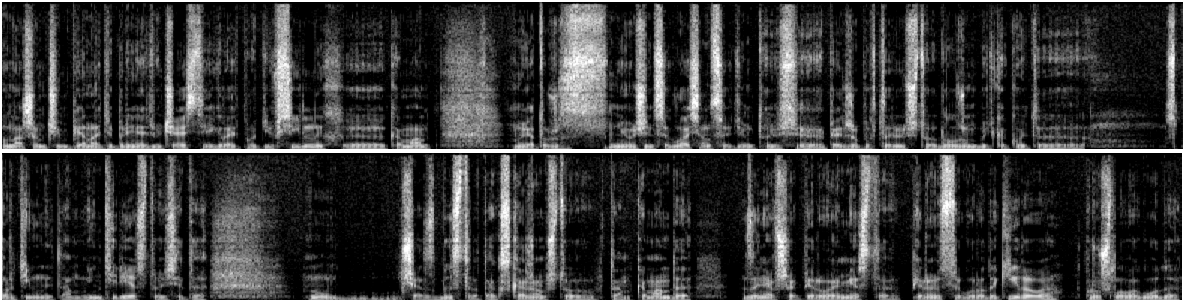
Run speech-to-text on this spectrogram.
в нашем чемпионате принять участие, играть против сильных э, команд. Но я тоже не очень согласен с этим. То есть, опять же, повторюсь, что должен быть какой-то спортивный там интерес. То есть это ну, сейчас быстро так скажем, что там команда, занявшая первое место в первенстве города Кирова прошлого года,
